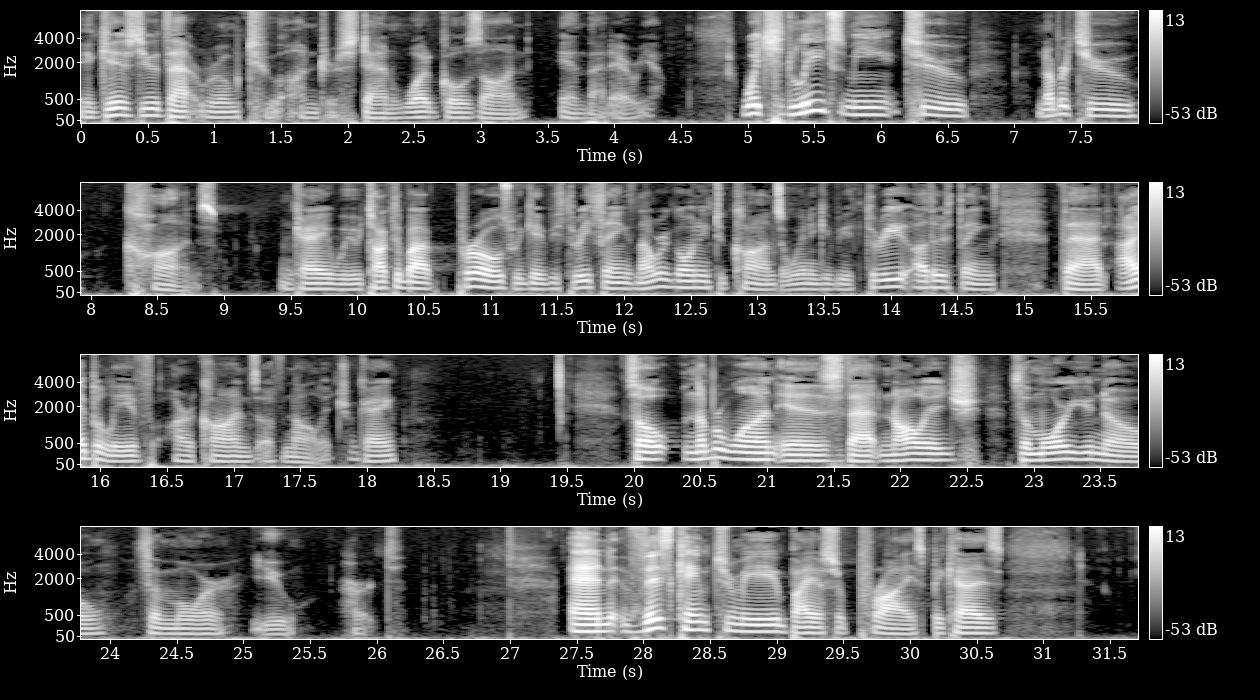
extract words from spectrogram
It gives you that room to understand what goes on in that area, which leads me to Number two, cons. Okay, we talked about pros. We gave you three things. Now we're going into cons, and we're going to give you three other things that I believe are cons of knowledge. Okay, so number one is that knowledge, the more you know, the more you hurt. And this came to me by a surprise because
